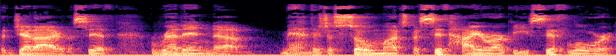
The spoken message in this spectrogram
the Jedi or the Sith. Revan, uh, man, there's just so much. The Sith hierarchy, Sith lore.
